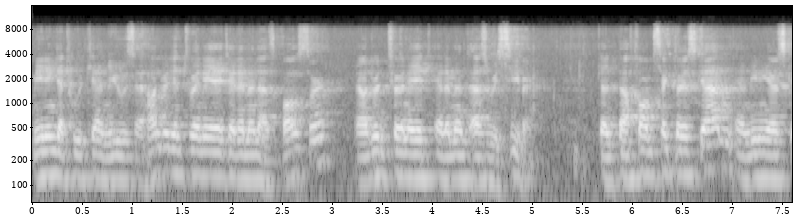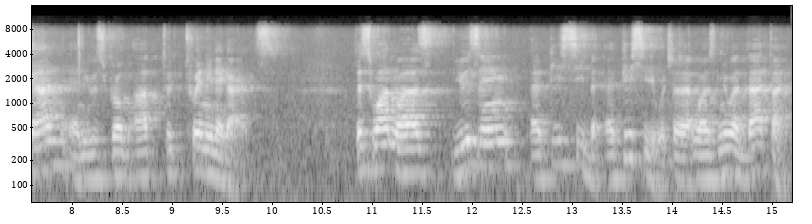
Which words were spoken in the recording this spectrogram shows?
meaning that we can use 128 elements as pulsar and 128 elements as receiver. Can perform sector scan and linear scan and use probe up to 20 megahertz. This one was using a PC, a PC which uh, was new at that time,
